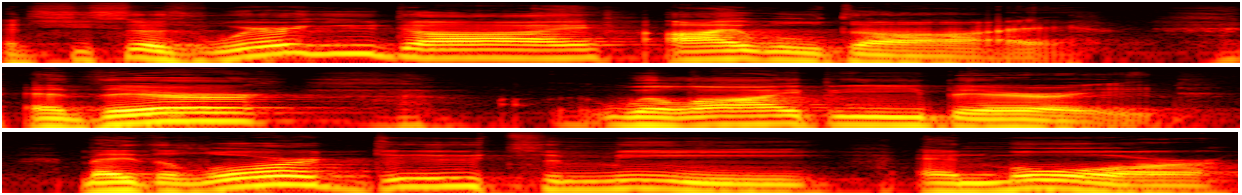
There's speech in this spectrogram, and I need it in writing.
And she says, Where you die, I will die, and there will I be buried. May the Lord do to me and more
